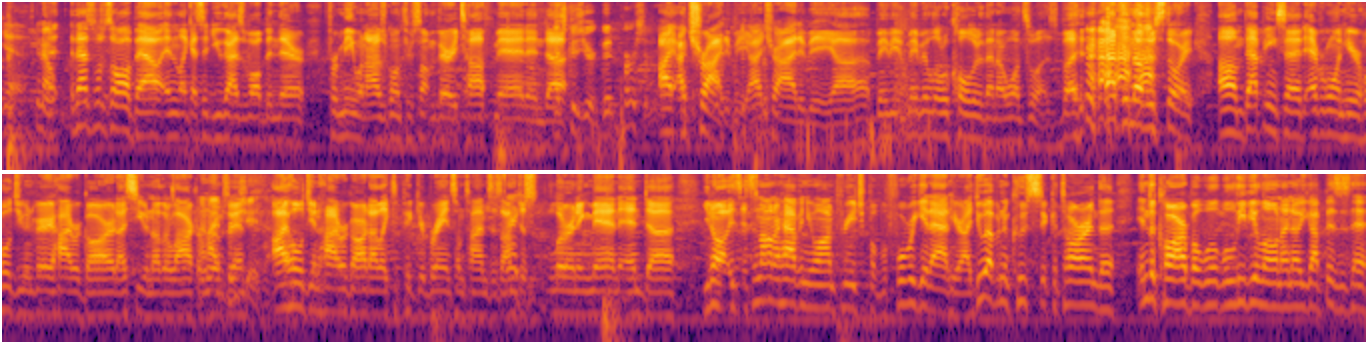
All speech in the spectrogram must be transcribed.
Yeah, you know. Th- that's what it's all about. And like I said, you guys have all been there for me when I was going through something very tough, man. And uh, that's because you're a good person. I, I try to be. I try to be. Uh, maybe maybe a little colder than I once was, but that's another story. Um, that being said, everyone here holds you in very high regard. I see you in other locker And I rooms, man. appreciate that. I hold you in high regard. I like to pick your brain sometimes as I'm just you. learning, man. And uh, you know, it's, it's an honor having you on Preach. But before we get out of here, I do have an acoustic guitar in the in the car, but we'll, we'll leave you alone. I know you got business to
